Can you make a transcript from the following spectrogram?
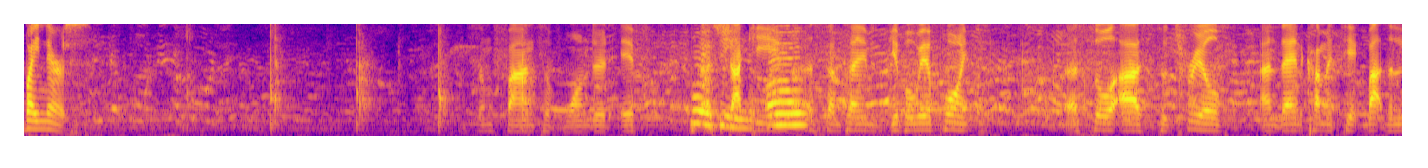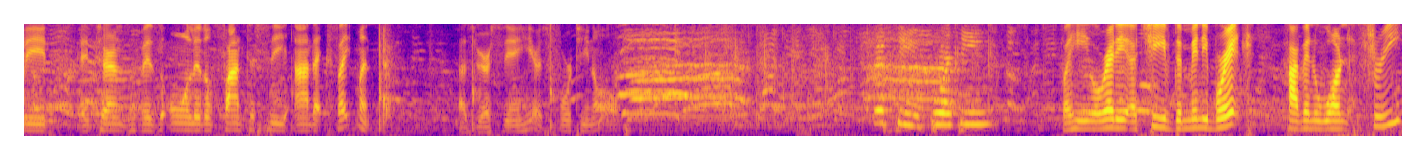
by Nurse. Some fans have wondered if uh, 14, Shaquem all. uh, sometimes give away points uh, so as to trail and then come and take back the lead in terms of his own little fantasy and excitement. As we are seeing here, it's 14 all. 15, 14. But he already achieved the mini break, having won three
